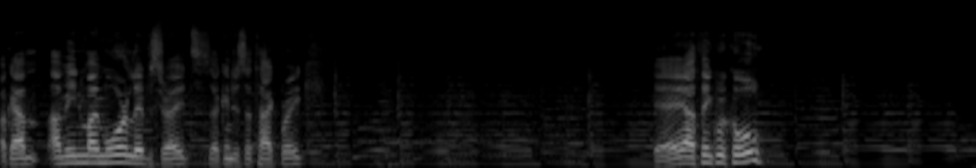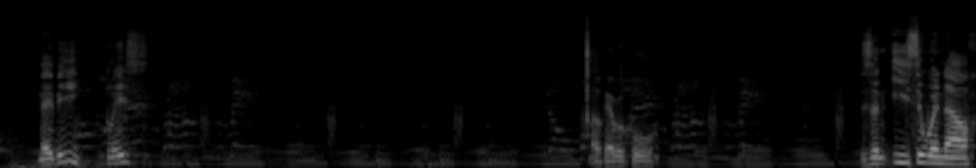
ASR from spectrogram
Okay, I'm, i mean, my more lives, right? So I can just attack break. Okay, I think we're cool. Maybe, please. Okay, we're cool. It's an easy win now.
